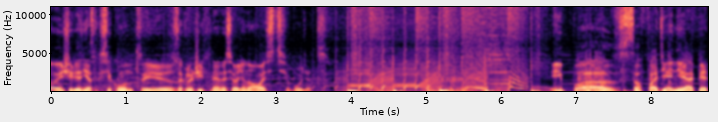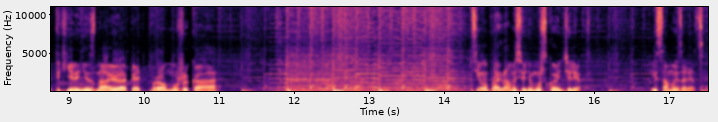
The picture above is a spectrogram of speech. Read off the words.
Ну и через несколько секунд и заключительная на сегодня новость будет. И по совпадению, опять-таки, или не знаю, опять про мужика. Тема программы сегодня мужской интеллект и самоизоляция.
